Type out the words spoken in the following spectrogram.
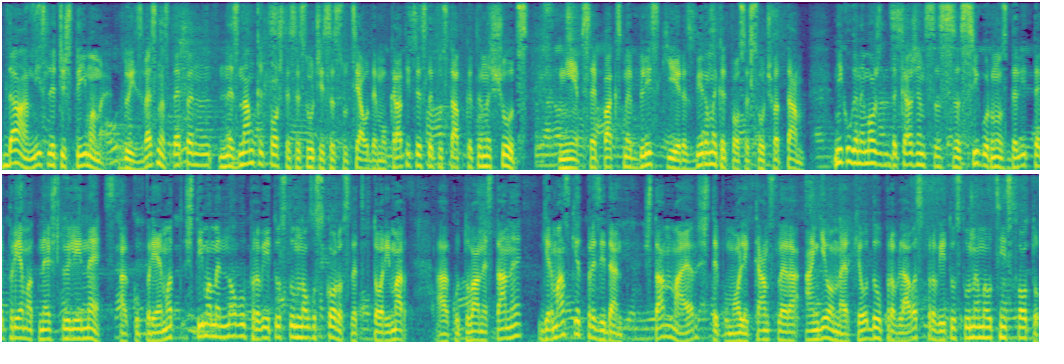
Да, мисля, че ще имаме. До известна степен не знам какво ще се случи с социал-демократите след оставката на Шулц. Ние все пак сме близки и разбираме какво се случва там. Никога не можем да кажем с сигурност дали те приемат нещо или не. Ако приемат, ще имаме ново правителство много скоро след 2 март. А ако това не стане, германският президент Штан Майер ще помоли канцлера Ангела Меркел да управлява с правителство на мълцинството.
